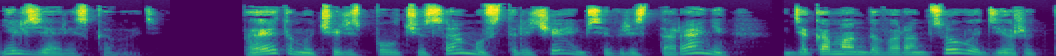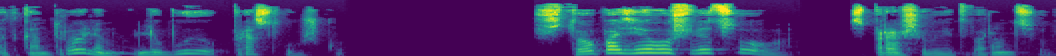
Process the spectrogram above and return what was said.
Нельзя рисковать. Поэтому через полчаса мы встречаемся в ресторане, где команда Воронцова держит под контролем любую прослушку. «Что по делу Швецова?» – спрашивает Воронцов.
